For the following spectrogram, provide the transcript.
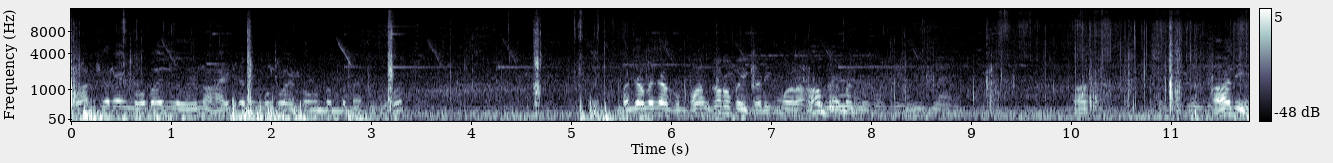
વાત કરાવી મોબાઈલ એનો હાઈ કરી મોકલાય તો હું મજા મજા ફોન કરું પછી ઘડીક મળે, હો, મહેમાન. હાજી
